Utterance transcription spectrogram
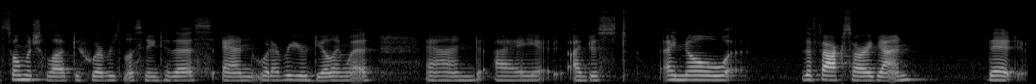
so much love to whoever's listening to this and whatever you're dealing with. And I, I'm just, I know the facts are again that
